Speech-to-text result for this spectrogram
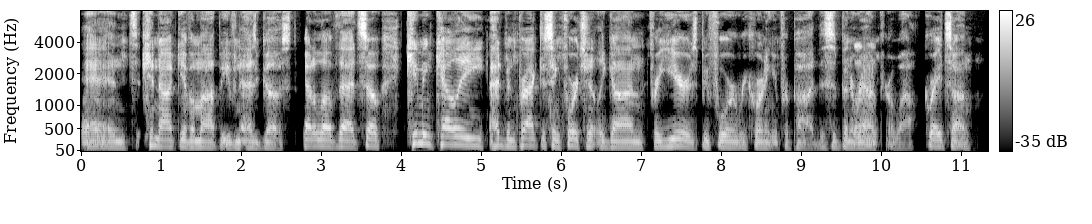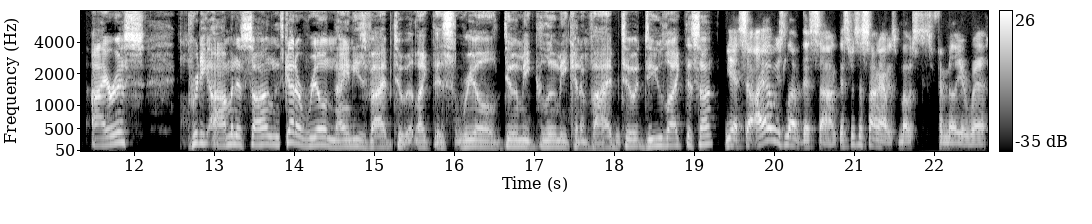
mm-hmm. and cannot give him up, even as a ghost. Gotta love that. So, Kim and Kelly had been practicing Fortunately Gone for years before recording it for Pod. This has been around mm-hmm. for a while. Great song. Iris. Pretty ominous song. It's got a real 90s vibe to it, like this real doomy, gloomy kind of vibe to it. Do you like this song? Yeah, so I always loved this song. This was the song I was most familiar with.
